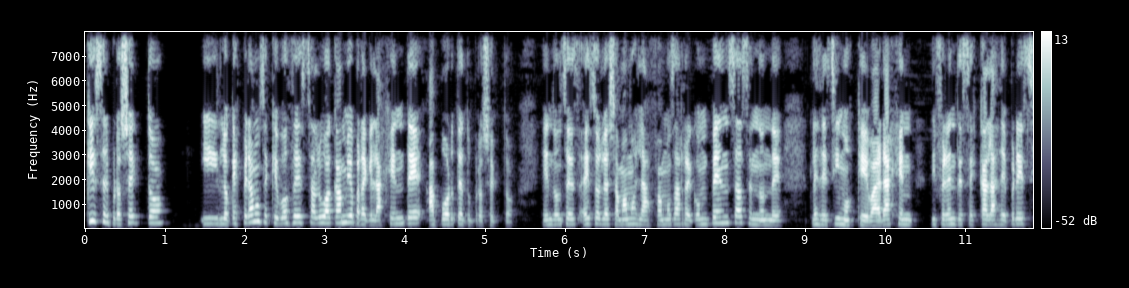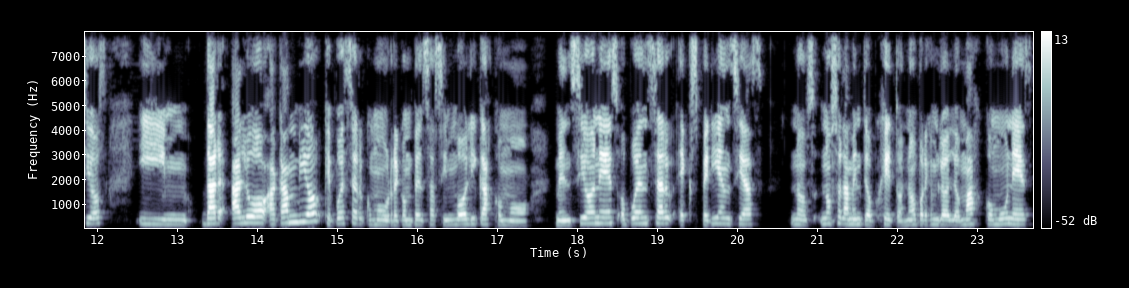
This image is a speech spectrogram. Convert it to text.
qué es el proyecto, y lo que esperamos es que vos des algo a cambio para que la gente aporte a tu proyecto. Entonces, a eso lo llamamos las famosas recompensas, en donde les decimos que barajen diferentes escalas de precios y mm, dar algo a cambio, que puede ser como recompensas simbólicas, como menciones, o pueden ser experiencias, no, no solamente objetos, ¿no? Por ejemplo, lo más común es,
